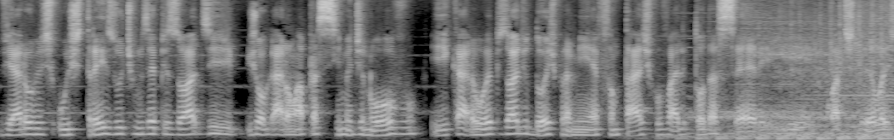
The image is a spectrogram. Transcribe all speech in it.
vieram os, os três últimos episódios e jogaram lá pra cima de novo. E, cara, o episódio 2 pra mim é fantástico, vale toda a série. E quatro estrelas,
